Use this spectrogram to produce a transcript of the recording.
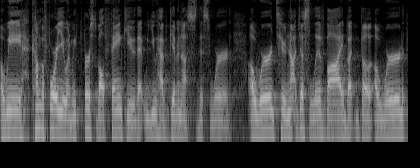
uh, we come before you and we first of all thank you that you have given us this word. A word to not just live by, but the, a word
